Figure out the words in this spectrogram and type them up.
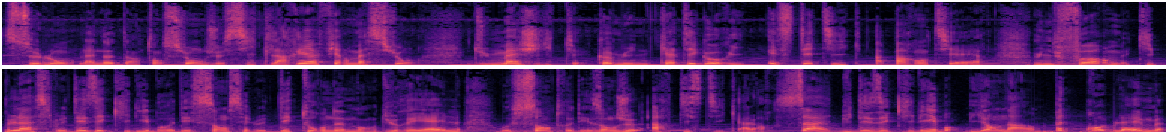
selon la note d'intention, je cite, la réaffirmation du magique comme une catégorie esthétique à part entière, une forme qui place le déséquilibre des sens et le détournement du réel au centre des enjeux artistiques. Alors ça, du déséquilibre, il y en a, hein, pas de problème,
